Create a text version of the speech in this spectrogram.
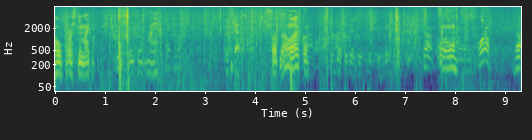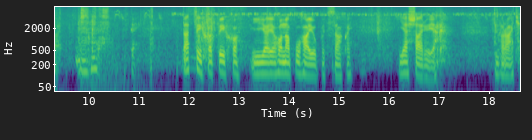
GoPro. Знімай. Що далеко? О. Короб? Да. Та тихо, тихо. І я його напугаю підсакой. Я шарю як брать.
